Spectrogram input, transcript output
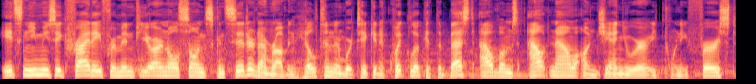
It's New Music Friday from NPR and All Songs Considered. I'm Robin Hilton, and we're taking a quick look at the best albums out now on January 21st.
